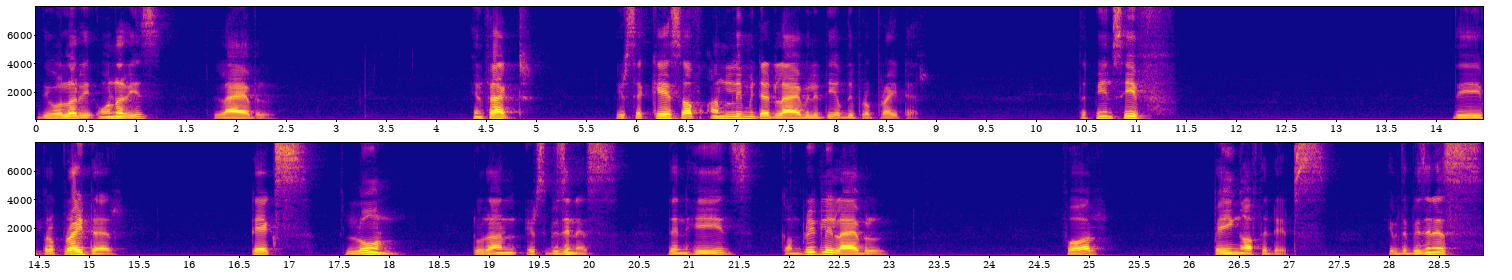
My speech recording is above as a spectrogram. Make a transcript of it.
the owner is liable. In fact, it is a case of unlimited liability of the proprietor. That means, if the proprietor takes loan to run its business, then he is completely liable for paying off the debts. If the business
